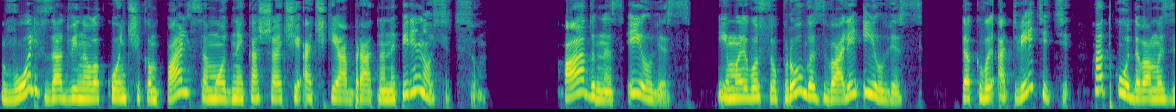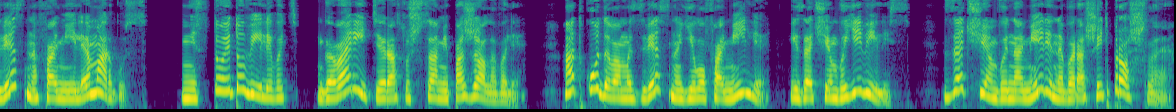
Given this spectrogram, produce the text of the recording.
Вольф задвинула кончиком пальца модные кошачьи очки обратно на переносицу. «Агнес Илвис. И моего супруга звали Илвис. Так вы ответите, откуда вам известна фамилия Маргус? Не стоит увиливать. Говорите, раз уж сами пожаловали. Откуда вам известна его фамилия и зачем вы явились? Зачем вы намерены ворошить прошлое?»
